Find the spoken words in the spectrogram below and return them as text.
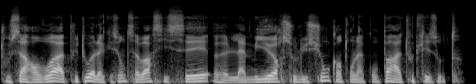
tout ça renvoie plutôt à la question de savoir si c'est euh, la meilleure solution quand on la compare à toutes les autres.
